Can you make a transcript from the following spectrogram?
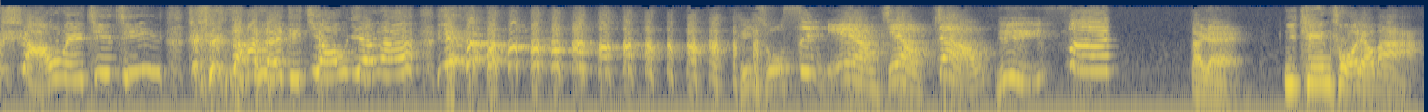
少为娶妻，这是哪来的娇娘啊？听说新娘叫赵玉芬，大人，你听错了吧？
